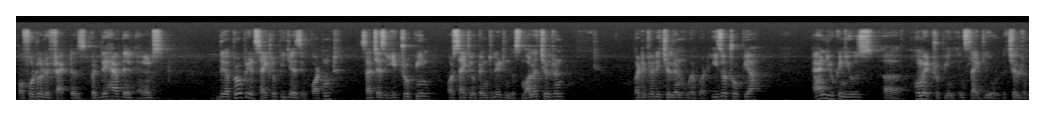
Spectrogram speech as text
or photorefractors, but they have their errors. The appropriate cycloplegia is important, such as atropine or cyclopentolate in the smaller children, particularly children who have got esotropia, and you can use uh, homatropine in slightly older children.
